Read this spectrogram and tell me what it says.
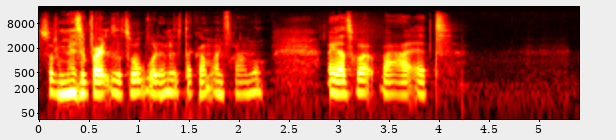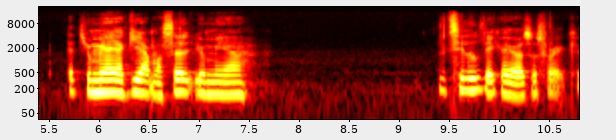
så er du med til på altid at tro på den, hvis der kommer en fremmed. Og jeg tror bare, at, at jo mere jeg giver mig selv, jo mere tillid vækker jeg også hos folk.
